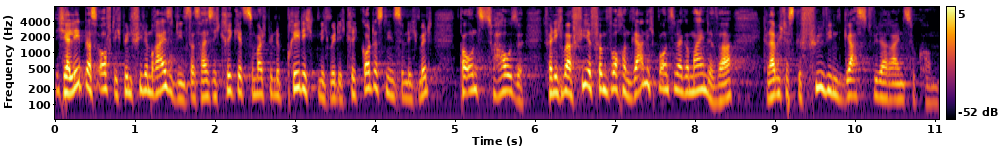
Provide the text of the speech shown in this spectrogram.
Ich erlebe das oft, ich bin viel im Reisedienst, das heißt, ich kriege jetzt zum Beispiel eine Predigt nicht mit, ich kriege Gottesdienste nicht mit bei uns zu Hause. Wenn ich mal vier, fünf Wochen gar nicht bei uns in der Gemeinde war, dann habe ich das Gefühl, wie ein Gast wieder reinzukommen.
